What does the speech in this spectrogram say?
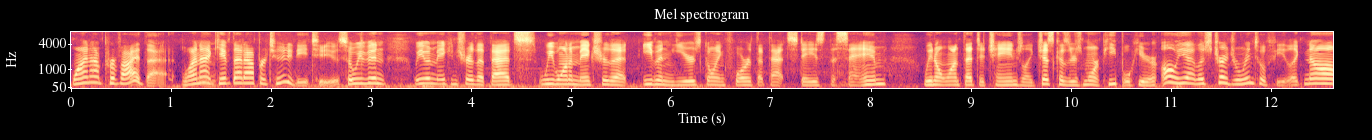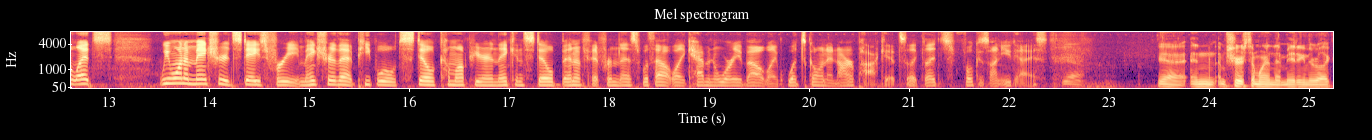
why not provide that? Why not give that opportunity to you? So we've been we've been making sure that that's we want to make sure that even years going forward that that stays the same. We don't want that to change like just because there's more people here. Oh yeah, let's charge a rental fee. Like no, let's we want to make sure it stays free. Make sure that people still come up here and they can still benefit from this without like having to worry about like what's going in our pockets. Like let's focus on you guys. Yeah. Yeah, and I'm sure somewhere in that meeting they were like,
